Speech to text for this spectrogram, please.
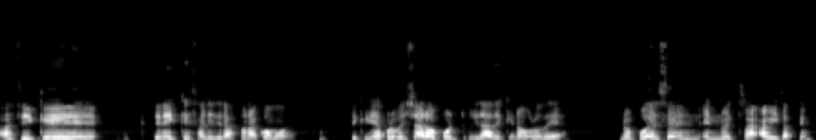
Así que tenéis que salir de la zona cómoda. Si queréis aprovechar la oportunidad de que nos rodea, no puede ser en, nuestra habitación.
